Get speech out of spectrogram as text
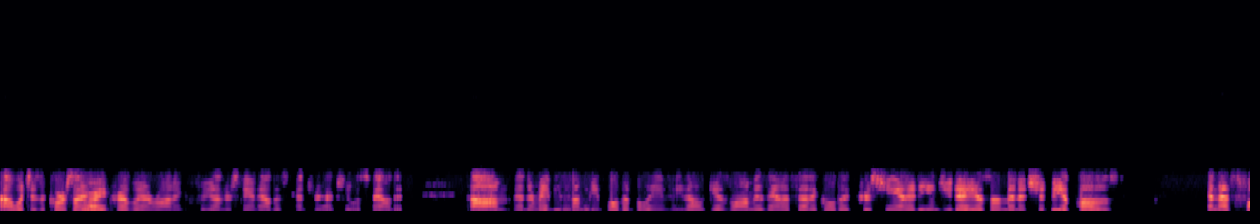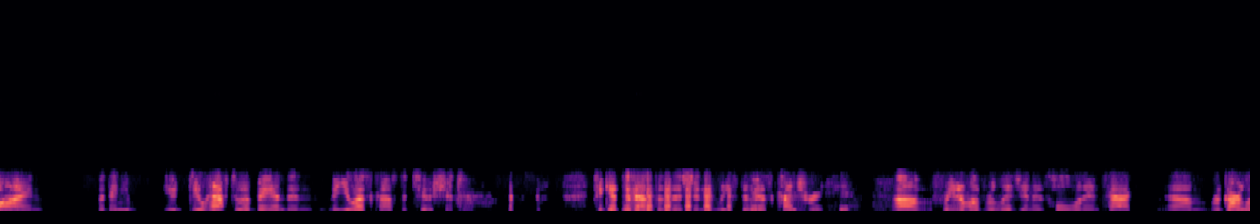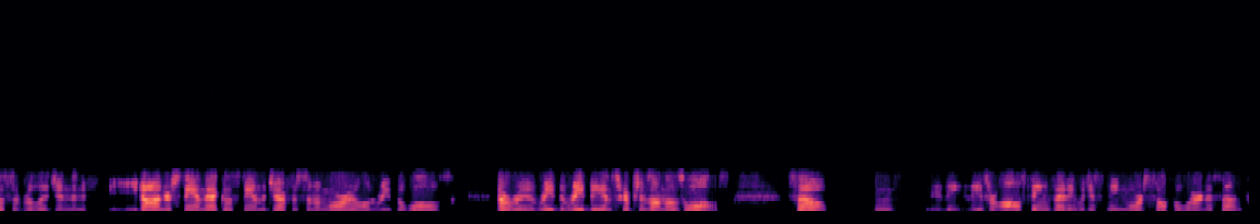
uh, which is of course right. incredibly ironic if we understand how this country actually was founded. Um, and there may be some people that believe, you know, Islam is antithetical to Christianity and Judaism, and it should be opposed, and that's fine. But then you you do have to abandon the U.S. Constitution to get to that position, at least in this country. Uh, freedom of religion is whole and intact, um, regardless of religion. And if you don't understand that, go stand the Jefferson Memorial and read the walls, or read the read the inscriptions on those walls. So the, these are all things I think we just need more self awareness of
